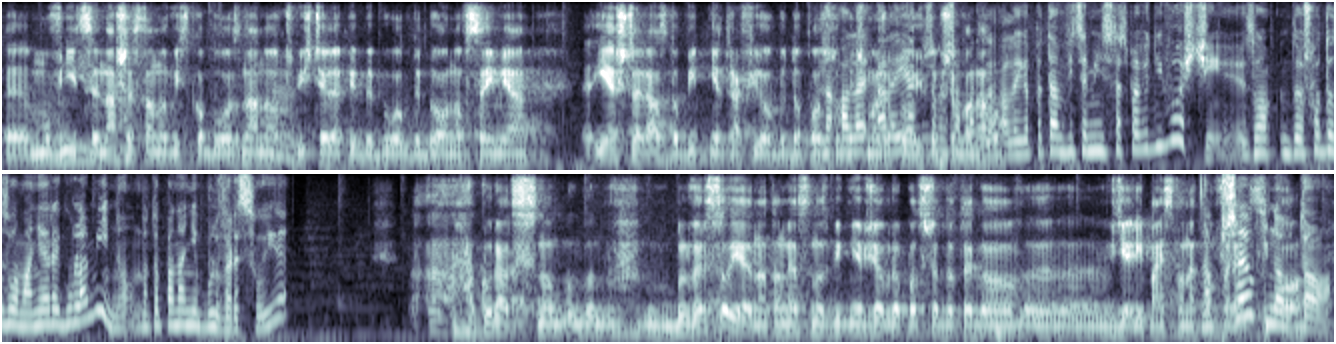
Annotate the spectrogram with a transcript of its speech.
e, mównicy. Nasze stanowisko było znane. Oczywiście lepiej by było, gdyby ono w Sejmie jeszcze raz dobitnie trafiłoby do posłów, być może No, ale, kogoś jak, by przepraszam przekonało. bardzo, ale ja pytam wiceministra sprawiedliwości. Doszło do złamania regulaminu. No to pana nie bulwersuje? Akurat no, bulwersuje, natomiast no, Zbigniew Ziobro podszedł do tego, e, widzieli Państwo na No konferencji. przełknął po- to,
